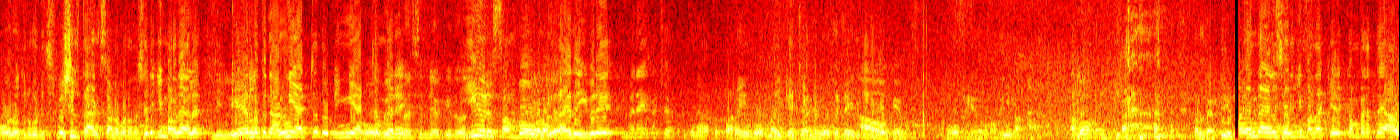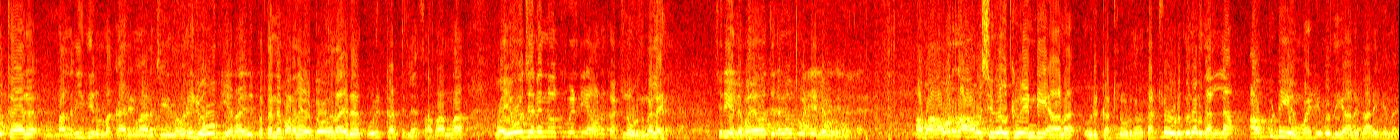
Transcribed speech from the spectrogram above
ഓരോരുത്തർക്കും ഒരു സ്പെഷ്യൽ താങ്ക്സ് ആണ് പറയുന്നത് ശരിക്കും പറഞ്ഞാൽ കേരളത്തിന് അങ്ങേ അറ്റം തൊട്ട് ഇങ്ങേ അറ്റം വരെ ഈ ഒരു. സംഭവങ്ങൾ അതായത് ഇവരെ ഇവരെ ഇതിനകത്ത് പറയുമ്പോൾ മൈക്ക് അച്ഛന്റെ പോക്കറ്റിലായിരിക്കും ഓഫ് ചെയ്താ അപ്പോൾ അത് കട്ട് എന്തായാലും ശരിക്കും പറഞ്ഞാൽ കിഴക്കമ്പലത്തെ ആൾക്കാർ നല്ല രീതിയിലുള്ള കാര്യങ്ങളാണ് ചെയ്യുന്നത്. ഒരു രോഗി അതായത് ഇപ്പം തന്നെ പറഞ്ഞു കേട്ടോ അതായത് ഒരു കട്ടിൽ സാധാരണ വയോജനങ്ങൾക്ക് വേണ്ടിയാണ് കട്ടിൽ കൊടുക്കുന്നത് അല്ലേ? ശരിയല്ലേ? വയോജനങ്ങൾക്ക് വേണ്ടിയല്ലേ കൊടുക്കുന്നത്? അപ്പോൾ അവരുടെ ആവശ്യങ്ങൾക്ക് വേണ്ടിയാണ് ഒരു കട്ടിൽ കൊടുക്കുന്നത്. കട്ടിൽ കൊടുക്കുന്നതെല്ലാം അവിടെയും അഴിമതിയാണ് കാണിക്കുന്നത്.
